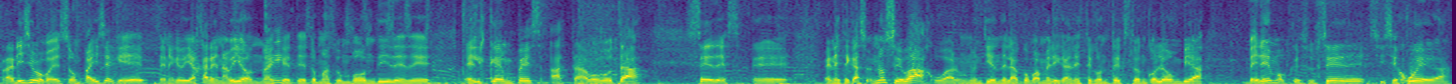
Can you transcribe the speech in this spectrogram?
Rarísimo porque son países que tenés que viajar en avión. No Sí. es que te tomas un bondi desde el Kempes hasta Bogotá. Sedes, eh, en este caso. No se va a jugar, uno entiende la Copa América en este contexto en Colombia. Veremos qué sucede, si se juega.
